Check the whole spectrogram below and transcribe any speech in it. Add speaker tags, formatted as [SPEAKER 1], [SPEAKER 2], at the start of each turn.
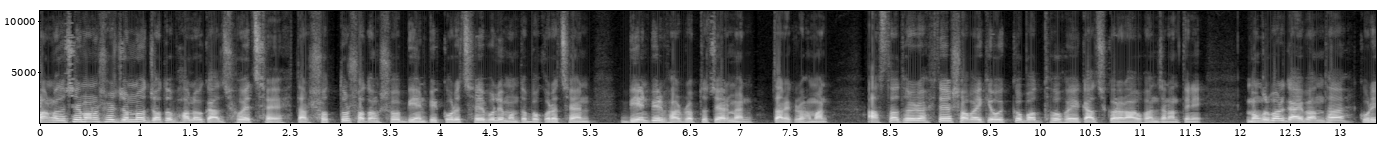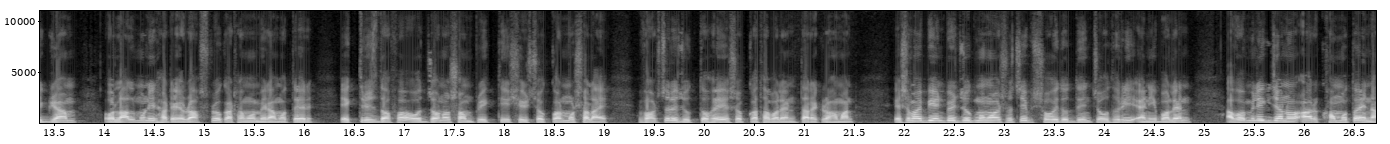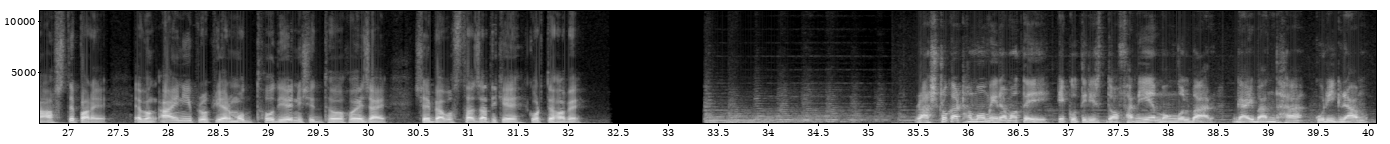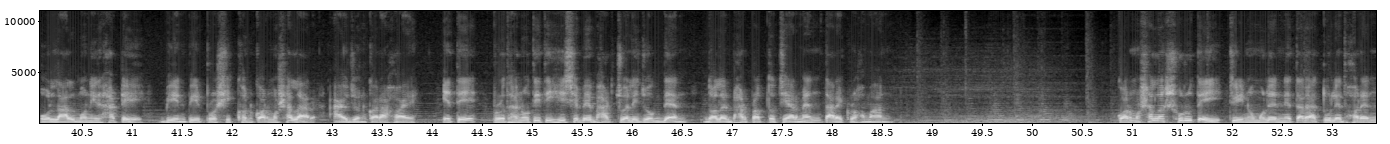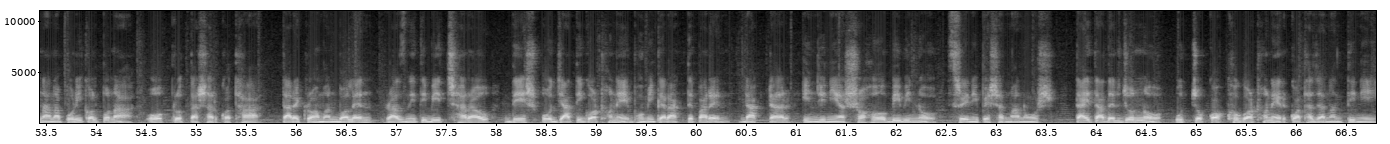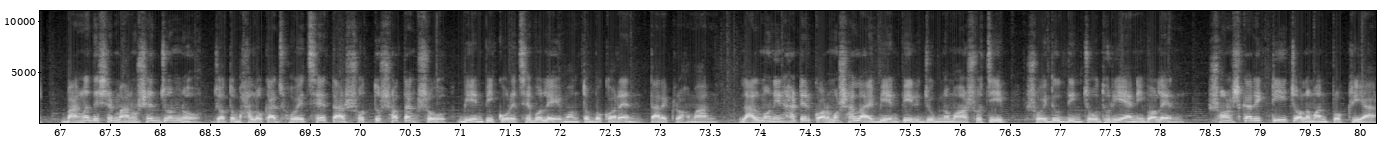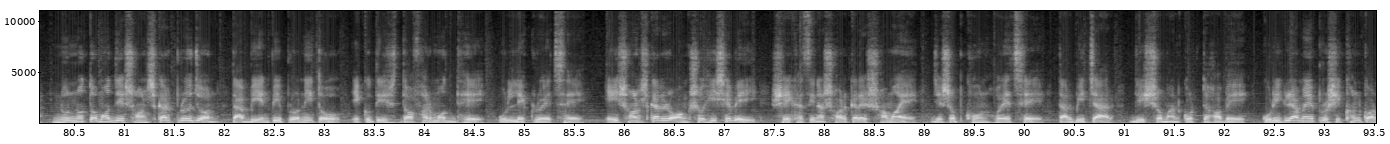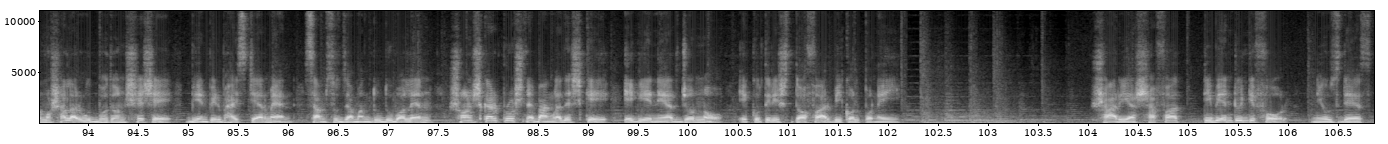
[SPEAKER 1] বাংলাদেশের মানুষের জন্য যত ভালো কাজ হয়েছে, তার সত্তর শতাংশ বিএনপি করেছে বলে মন্তব্য করেছেন বিএনপির ভারপ্রাপ্ত চেয়ারম্যান তারেক রহমান। আস্থা ধরে রাখতে সবাইকে ঐক্যবদ্ধ হয়ে কাজ করার আহ্বান জানান তিনি। মঙ্গলবার গাইবান্ধা, কুড়িগ্রাম ও লালমনিরহাটে রাষ্ট্র কাঠামো মেরামতের একত্রিশ দফা ও জনসম্পৃক্তি শীর্ষক কর্মশালায় ভার্চুয়ালি যুক্ত হয়ে এসব কথা বলেন তারেক রহমান। এ সময় বিএনপির যুগ্ম মহাসচিব শহীদুদ্দিন চৌধুরী অ্যানি বলেন, আওয়ামী লীগ যেন আর ক্ষমতায় না আসতে পারে এবং আইনি প্রক্রিয়ার মধ্য দিয়ে নিষিদ্ধ হয়ে যায়। সেই ব্যবস্থা জাতিকে করতে হবে।
[SPEAKER 2] রাষ্ট্রকাঠামো মেরামতে একত্রিশ দফা নিয়ে মঙ্গলবার গাইবান্ধা, কুড়িগ্রাম ও লালমনিরহাটে বিএনপির প্রশিক্ষণ কর্মশালার আয়োজন করা হয়। এতে প্রধান অতিথি হিসেবে ভার্চুয়ালি যোগ দেন দলের ভারপ্রাপ্ত চেয়ারম্যান তারেক রহমান। কর্মশালার শুরুতেই তৃণমূলের নেতারা তুলে ধরেন নানা পরিকল্পনা ও প্রত্যাশার কথা। তারেক রহমান বলেন, রাজনীতিবিদ ছাড়াও দেশ ও জাতি গঠনে ভূমিকা রাখতে পারেন ডাক্তার, ইঞ্জিনিয়ার সহ বিভিন্ন শ্রেণি পেশার মানুষ। তাই তাদের জন্য উচ্চ কক্ষ গঠনের কথা জানান তিনি। বাংলাদেশের মানুষের জন্য যত ভালো কাজ হয়েছে, তার সত্তর শতাংশ বিএনপি করেছে বলে মন্তব্য করেন তারেক রহমান। লালমনিরহাটের কর্মশালায় বিএনপির যুগ্ম মহাসচিব শহীদুদ্দিন চৌধুরী অ্যানি বলেন সংস্কার একটি চলমান প্রক্রিয়া। ন্যূনতম যে সংস্কার প্রয়োজন, তা বিএনপি প্রণীত একত্রিশ দফার মধ্যে উল্লেখ রয়েছে। এই সংস্কারের অংশ হিসেবেই শেখ হাসিনা সরকারের সময়ে যেসব খুন হয়েছে, তার বিচার দৃশ্যমান করতে হবে। কুড়িগ্রামে প্রশিক্ষণ কর্মশালার উদ্বোধন শেষে বিএনপির ভাইস চেয়ারম্যান শামসুজ্জামান দুদু বলেন, সংস্কার প্রশ্নে বাংলাদেশকে এগিয়ে নেয়ার জন্য একত্রিশ দফার বিকল্প নেই। Shariar Safat TVN twenty four, news desk.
